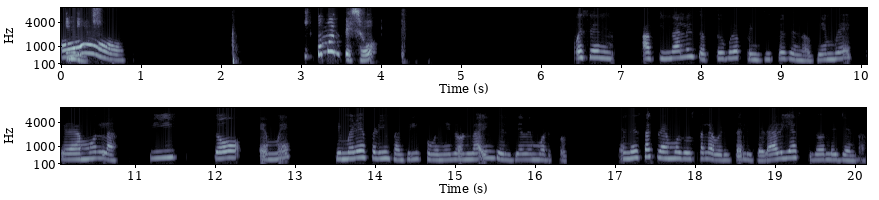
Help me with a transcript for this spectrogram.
Y. Oh, ¿Y cómo empezó? pues en, a finales de octubre, principios de noviembre, creamos la FISO-M, primera feria infantil y juvenil online del Día de Muertos. En esta creamos dos calaveritas literarias y dos leyendas,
